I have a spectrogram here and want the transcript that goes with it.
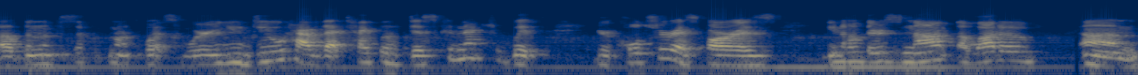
up in the Pacific Northwest where you do have that type of disconnect with your culture as far as, you know, there's not a lot of um,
